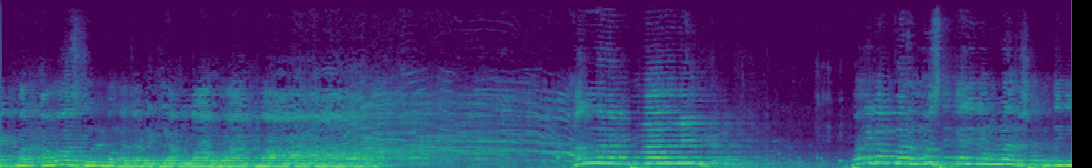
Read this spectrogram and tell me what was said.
একবার আওয়াজ করে বলা যাবে কি আল্লাহ আকবার। আল্লাহ পয়গম্বর মুসা কালিমুল্লাহর সাথে তিনি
